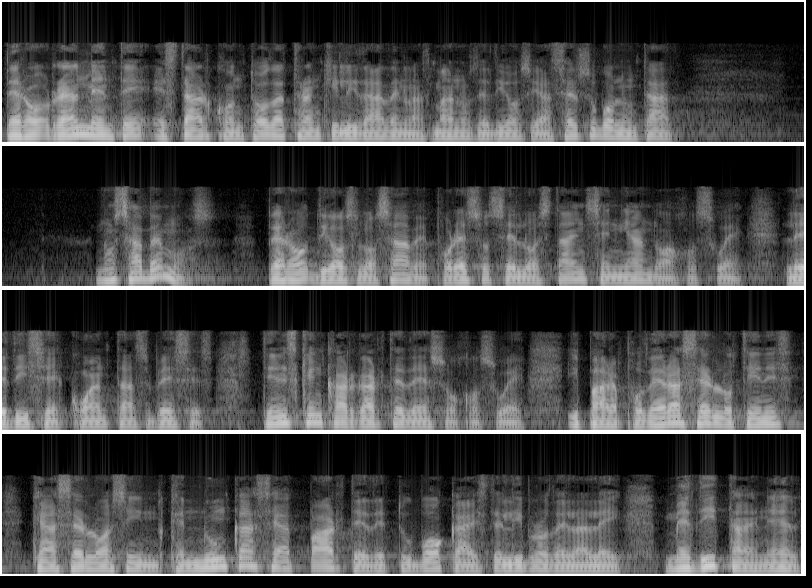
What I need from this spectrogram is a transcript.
pero realmente estar con toda tranquilidad en las manos de Dios y hacer su voluntad. No sabemos pero Dios lo sabe, por eso se lo está enseñando a Josué. Le dice cuántas veces. Tienes que encargarte de eso, Josué. Y para poder hacerlo tienes que hacerlo así, que nunca sea parte de tu boca este libro de la ley. Medita en él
